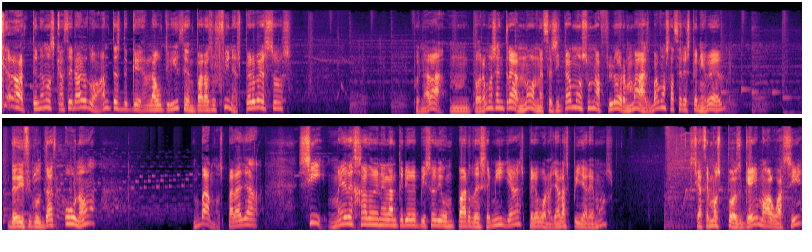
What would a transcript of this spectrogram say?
god, tenemos que hacer algo antes de que la utilicen para sus fines perversos. Pues nada, mm, ¿podremos entrar? No, necesitamos una flor más. Vamos a hacer este nivel de dificultad 1 Vamos para allá. Sí, me he dejado en el anterior episodio un par de semillas, pero bueno, ya las pillaremos. Si hacemos postgame o algo así.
